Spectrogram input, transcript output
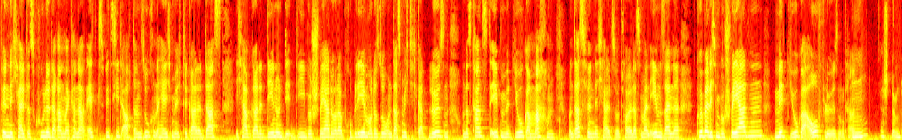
finde ich halt das Coole daran. Man kann da explizit auch dann suchen, hey, ich möchte gerade das, ich habe gerade den und die, die Beschwerde oder Problem oder so und das möchte ich gerade lösen. Und das kannst du eben mit Yoga machen. Und das finde ich halt so toll, dass man eben seine körperlichen Beschwerden mit Yoga auflösen kann. Mhm, das stimmt.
